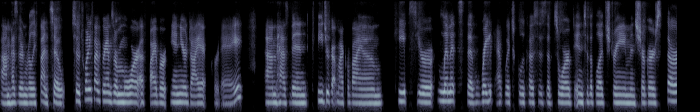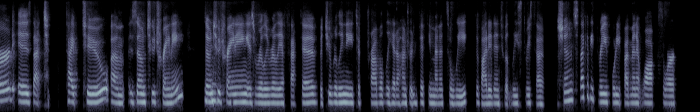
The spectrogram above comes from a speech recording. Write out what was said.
um, has been really fun. So so 25 grams or more of fiber in your diet per day um, has been feeds your gut microbiome, keeps your limits the rate at which glucose is absorbed into the bloodstream and sugars. Third is that t- type two um, zone two training. Zone Mhm. two training is really, really effective, but you really need to probably hit 150 minutes a week, divided into at least three sessions. So that could be three 45 minute walks or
